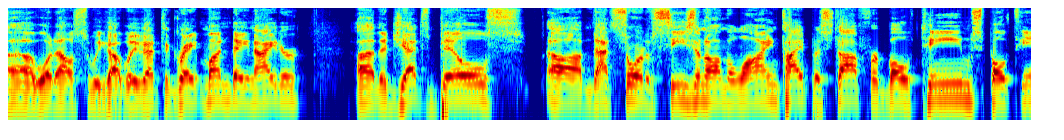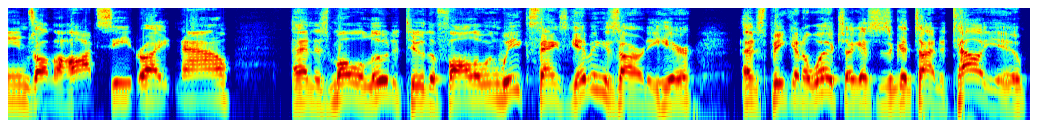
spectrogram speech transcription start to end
uh, what else we got? We got the great Monday nighter uh, the Jets, Bills, um, that sort of season on the line type of stuff for both teams. Both teams on the hot seat right now. And as Moe alluded to, the following week, Thanksgiving is already here. And speaking of which, I guess it's a good time to tell you,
